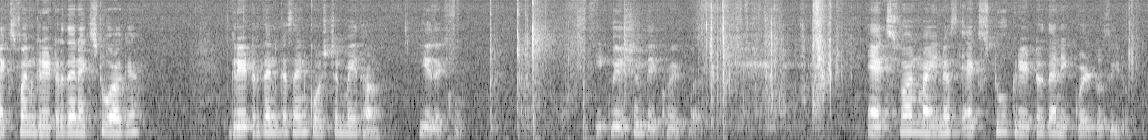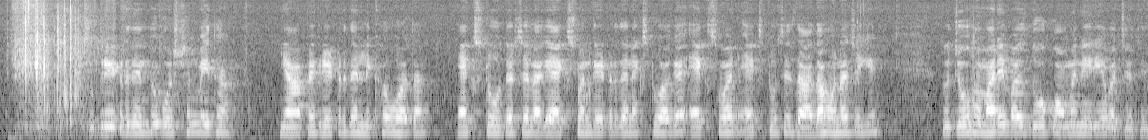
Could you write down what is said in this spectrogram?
X one greater than x two आ गया। ग्रेटर देन का साइन क्वेश्चन में ही था। ये देखो। इक्वेशन देखो एक बार। X one minus x two greater than equal to zero तो ग्रेटर देन तो क्वेश्चन में ही था। यहाँ पे ग्रेटर देन लिखा हुआ था। एक्स टू उधर चला गया। X one greater than x two आ गया। एक्स वन एक्स टू से ज़्यादा होना चाहिए। तो जो हमारे पास दो कॉमन एरिया बचे थे,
